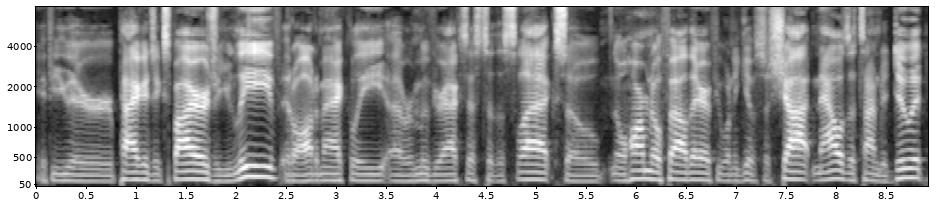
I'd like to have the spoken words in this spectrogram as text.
If your package expires or you leave, it'll automatically uh, remove your access to the Slack. So no harm, no foul there. If you want to give us a shot, now is the time to do it.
